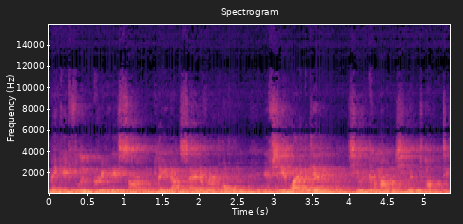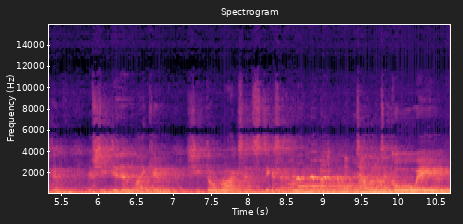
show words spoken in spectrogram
make a flute, create a song, and play it outside of her home. If she liked him, she would come out and she would talk to him. If she didn't like him, she'd throw rocks and sticks at him, tell him to go away.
